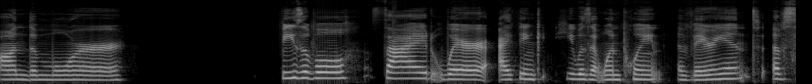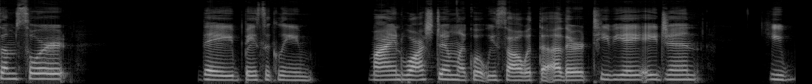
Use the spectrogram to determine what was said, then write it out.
on the more feasible side where I think he was at one point a variant of some sort. They basically mind washed him like what we saw with the other TVA agent. He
